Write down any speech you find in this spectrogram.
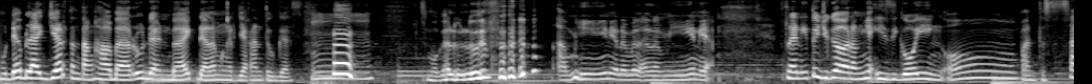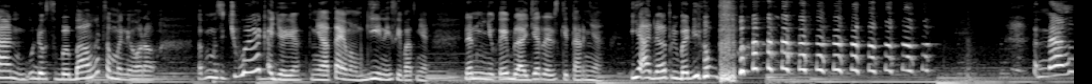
mudah belajar tentang hal baru dan baik dalam mengerjakan tugas Hmm, semoga lulus amin ya rabbal alamin ya Selain itu juga orangnya easy going. Oh, pantesan. Gue udah sebel banget sama nih orang. Tapi masih cuek aja ya. Ternyata emang begini sifatnya. Dan menyukai belajar dari sekitarnya. Ia adalah pribadi yang tenang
